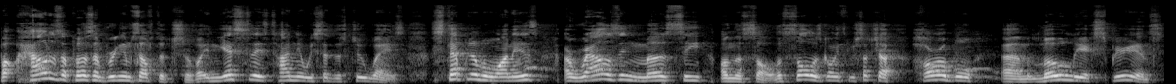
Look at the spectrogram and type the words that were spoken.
But how does a person bring himself to tshuva? In yesterday's Tanya, we said there's two ways. Step number one is arousing mercy on the soul. The soul is going through such a horrible, um, lowly experience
